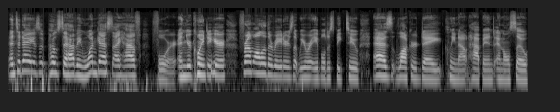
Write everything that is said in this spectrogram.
And today, as opposed to having one guest, I have four. And you're going to hear from all of the Raiders that we were able to speak to as locker day clean out happened and also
